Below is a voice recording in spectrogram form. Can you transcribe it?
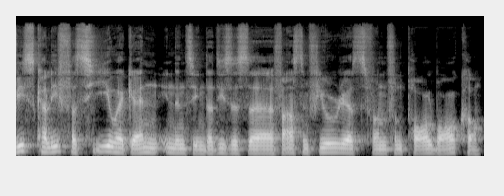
Wiz Khalifa See You Again in den Sinn, da dieses äh, Fast and Furious von, von Paul Walker,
